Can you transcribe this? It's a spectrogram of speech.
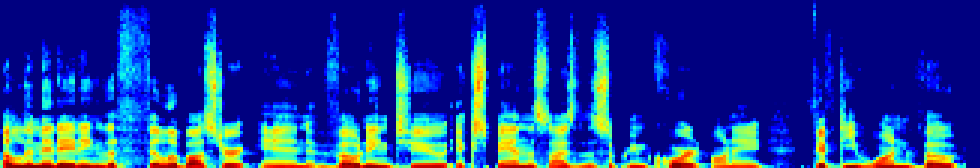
eliminating the filibuster and voting to expand the size of the Supreme Court on a 51 vote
